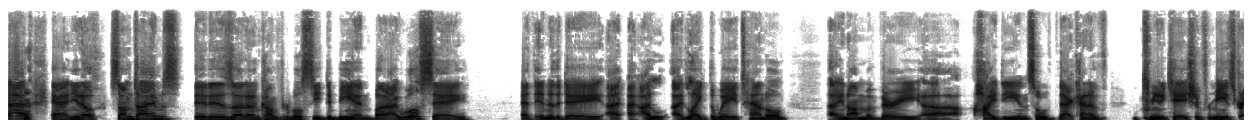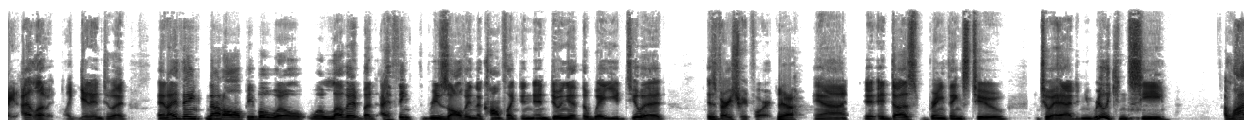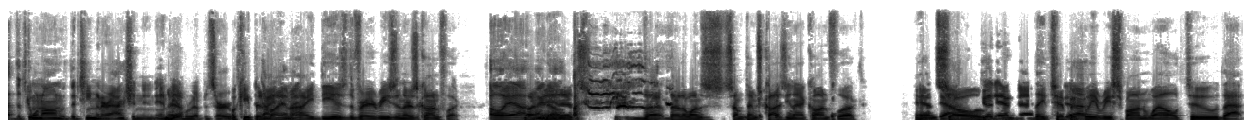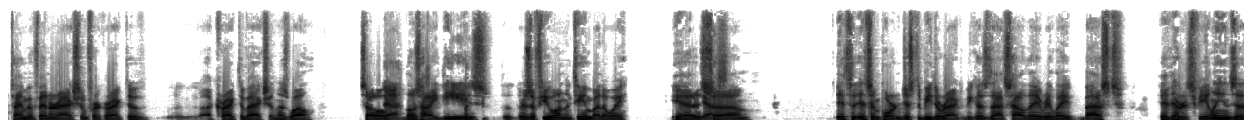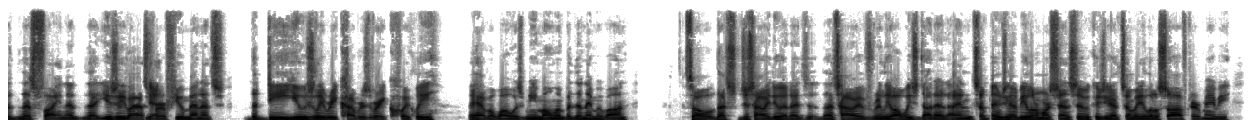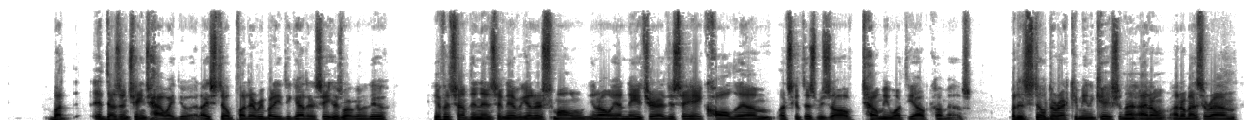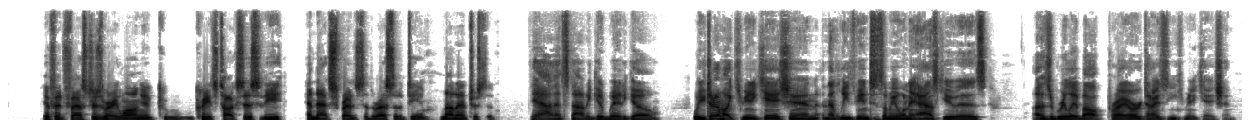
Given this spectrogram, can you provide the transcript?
and you know sometimes it is an uncomfortable seat to be in. But I will say, at the end of the day, I I, I, I like the way it's handled. Uh, you know, I'm a very uh, high D, and so that kind of communication for me is great. I love it. Like get into it. And I think not all people will will love it, but I think resolving the conflict and, and doing it the way you do it is very straightforward Yeah. and it, it does bring things to to a head and you really can see a lot that's going on with the team interaction and, and be able to observe Well, keep in mind the dynamic. high D is the very reason there's a conflict. oh yeah i, I mean, know it's the, they're the ones sometimes causing that conflict, and Yeah, so good and bad they typically respond well to that type of interaction for corrective uh, corrective action as well. So Yeah. those high Ds, there's a few on the team, by the way, is Yes. um, it's it's important just to be direct because that's how they relate best. It hurts feelings. Uh, that's fine. That, that usually lasts Yeah. for a few minutes. The D usually recovers very quickly. They have a "woe is me" moment, but then they move on. So that's just how I do it. That's, that's how I've really always done it. And sometimes you got to be a little more sensitive because you got somebody a little softer, maybe. but it doesn't change how I do it. I still put everybody together, say, here's what we're going to do. If it's something insignificant or small, you know, in nature, I just say, hey, call them. Let's get this resolved. Tell me what the outcome is. But it's still direct communication. I, I don't, I don't mess around. If it festers very long, it creates toxicity, and that spreads to the rest of the team. Not interested. Yeah, that's not a good way to go. Well, you're talking about communication, and that leads me into something I want to ask you: is is really about prioritizing communication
